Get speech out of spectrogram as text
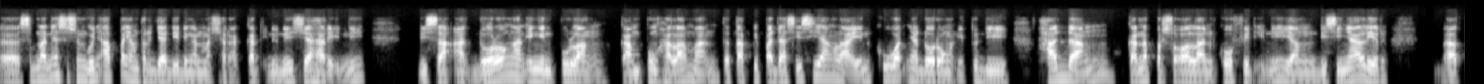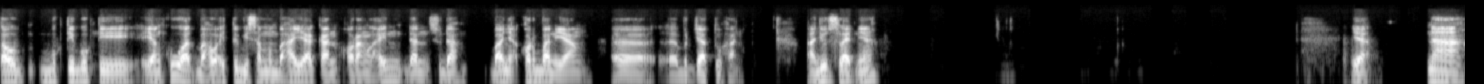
eh, sebenarnya sesungguhnya apa yang terjadi dengan masyarakat Indonesia hari ini di saat dorongan ingin pulang kampung halaman, tetapi pada sisi yang lain kuatnya dorongan itu dihadang karena persoalan COVID ini yang disinyalir atau bukti-bukti yang kuat bahwa itu bisa membahayakan orang lain dan sudah banyak korban yang uh, berjatuhan. Lanjut slide-nya. Ya, nah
